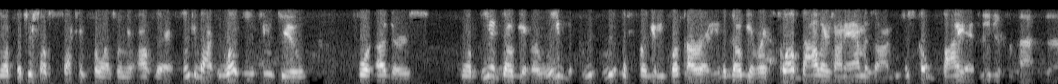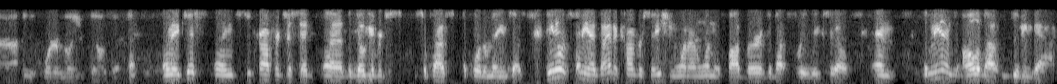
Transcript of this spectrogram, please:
You know, put yourself second for once when you're out there. Think about what you can do for others. You know, be a go-giver. Read read the friggin' book already, The Go-Giver. It's twelve dollars on Amazon. Just go buy it. They just surpassed, uh, I think, a quarter million sales. Yet. And they just, and Stu Crawford just said uh, the Go Giver just surpassed a quarter million sales. You know what's funny? As I had a conversation one on one with Bob Burg about three weeks ago, and the man's all about giving back.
